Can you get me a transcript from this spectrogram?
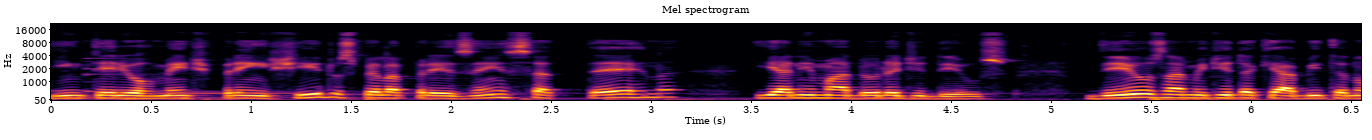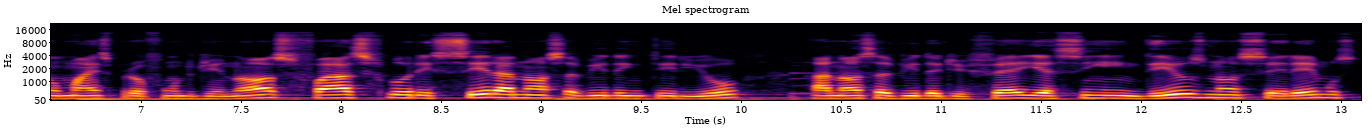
e interiormente preenchidos pela presença eterna e animadora de Deus. Deus, à medida que habita no mais profundo de nós, faz florescer a nossa vida interior, a nossa vida de fé, e assim em Deus nós seremos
